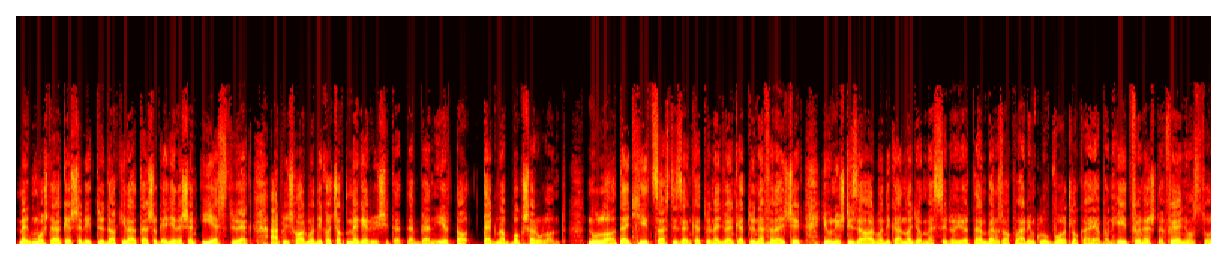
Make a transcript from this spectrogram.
meg most elkeserítő, de a kilátások egyenesen ijesztőek. Április harmadika csak megerősített ebben, írta tegnap Baksarulant. 061 712 42, ne felejtsék, június 13-án nagyon messziről jött ember, az Aquarium Klub volt lokájában hétfőn este fél nyolctól,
